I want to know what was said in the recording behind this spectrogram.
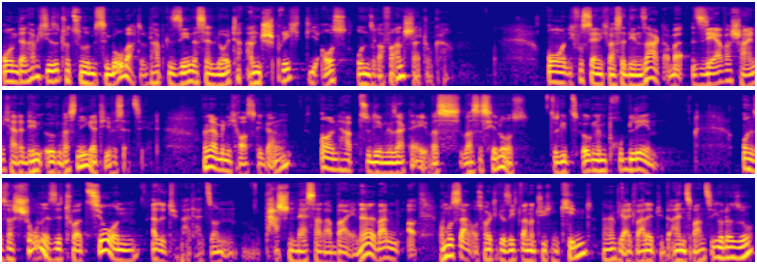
Und dann habe ich die Situation so ein bisschen beobachtet und habe gesehen, dass er Leute anspricht, die aus unserer Veranstaltung kamen. Und ich wusste ja nicht, was er denen sagt, aber sehr wahrscheinlich hat er denen irgendwas Negatives erzählt. Und dann bin ich rausgegangen und habe zu dem gesagt, hey, was, was ist hier los? So gibt es irgendein Problem. Und es war schon eine Situation, also der Typ hat halt so ein Taschenmesser dabei. Ne? Ein, man muss sagen, aus heutiger Sicht war natürlich ein Kind. Ne? Wie alt war der Typ? 21 oder so.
